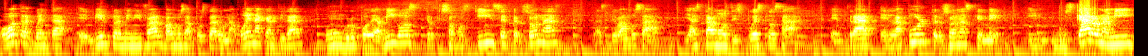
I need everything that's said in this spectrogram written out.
otra cuenta en Virtual Minifar. Vamos a apostar una buena cantidad, un grupo de amigos, creo que somos 15 personas las que vamos a, ya estamos dispuestos a entrar en la pool, personas que me buscaron a mí,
